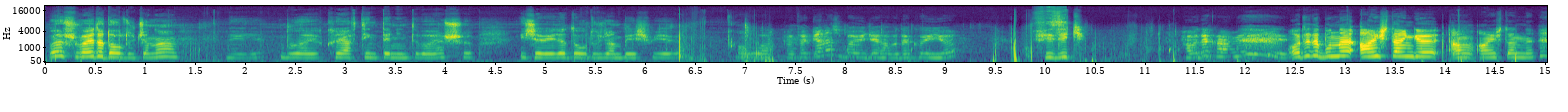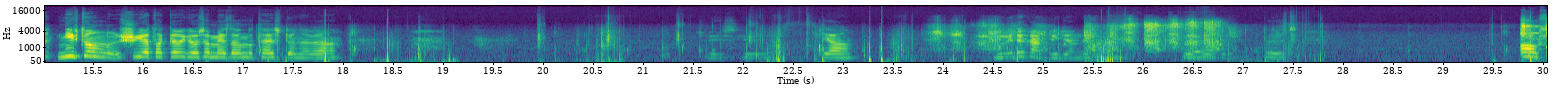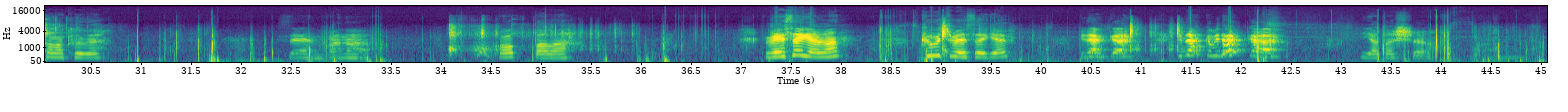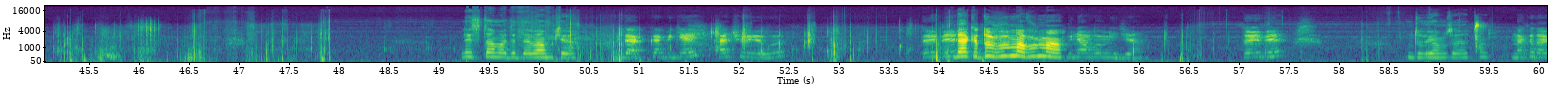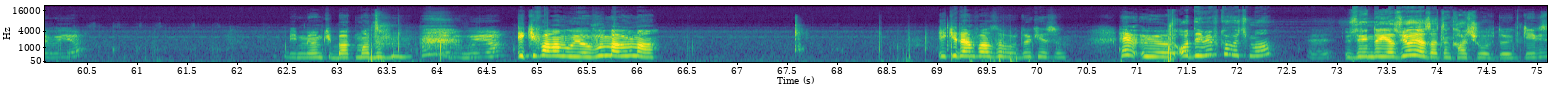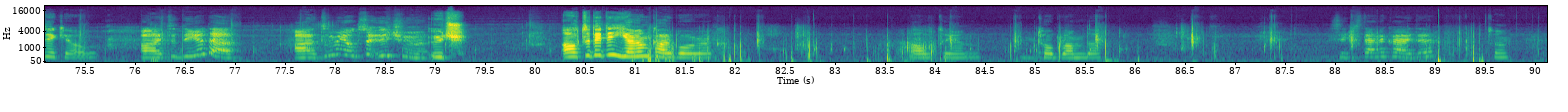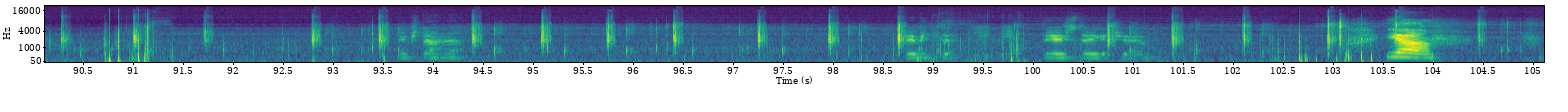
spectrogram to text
Böyle şurayı da dolduracaksın ha. Neyi? Burayı crafting'den itibaren şu içeriği de dolduracağım 5 bir yere. Allah. Atakya nasıl böylece havada kayıyor? Fizik. Havada kalmıyor ki. Orada da bunlar Einstein gö Einstein ne? Newton şu yatakları görse mezarında ters döner ha. Ya Burayı da katlayacaksın değil mi? Evet. evet. Al sana köve. Sen bana. Hoppala. VS gel lan. Kılıç VS gel. Bir dakika. Bir dakika bir dakika. Yat aşağı. Neyse tamam hadi devam ki. Bir dakika bir geç. Kaç vuruyor bu? Dur bir. Bir dakika dur vurma vurma. Buna vurmayacağım. Dur bir. Duruyorum zaten. Ne kadar vuruyor? Bilmiyorum ki bakmadım. Dur bir vuruyor. İki falan vuruyor. Vurma vurma. İkiden fazla vurdu kesin. Hem e, o demir kılıç mı? Evet. Üzerinde yazıyor ya zaten kaç vurdu. Gerizekalı. Altı diyor da. Altı mı yoksa üç mü? 3. 6 dedi yarım kalp olarak. 6 yani toplamda. Sekiz tane kaydı. Tamam. Üç tane. Ve bitti. Diğer siteye geçiyorum. Ya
